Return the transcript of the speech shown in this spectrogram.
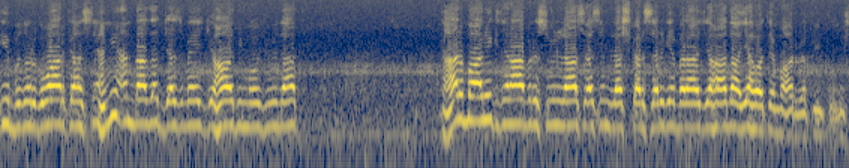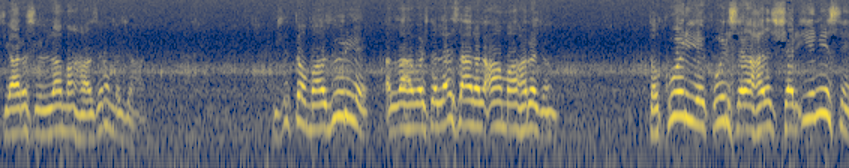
یہ بزرگوار کا سہمی اندازہ جذبہ جہادی موجودات ہر بار ایک جناب رسول اللہ صلی اللہ علیہ وسلم لشکر سرگے برا جہادہ یہ وقت معرفی کو اس یا رسول اللہ، میں حاضر ہوں بجہاد. اسی تو معذوری ہے، اللہ وشت لیس علی العام حرج۔ تو کوری ہے کوری سے حرج شرعی نہیں سے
